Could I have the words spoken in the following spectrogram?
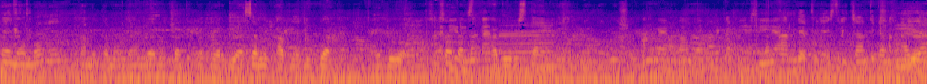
dan nggak cantiknya luar biasa make upnya juga. Aduh susah apa keren banget makeupnya senang ya kan deh punya istri cantik anak Iya. Ayah.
